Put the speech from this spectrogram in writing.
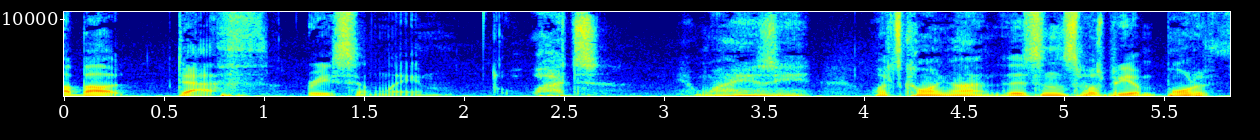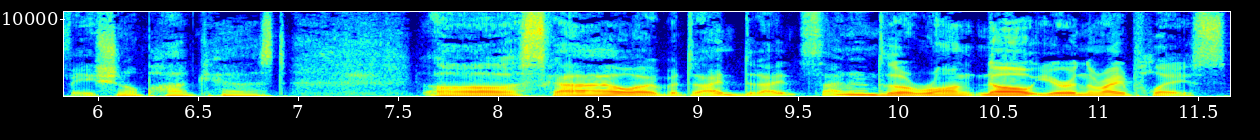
about death recently. What? Why is he? What's going on? This isn't supposed to be a motivational podcast. Uh, Sky, but did I did I sign into the wrong? No, you're in the right place,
